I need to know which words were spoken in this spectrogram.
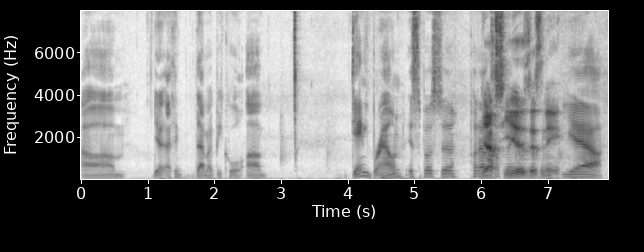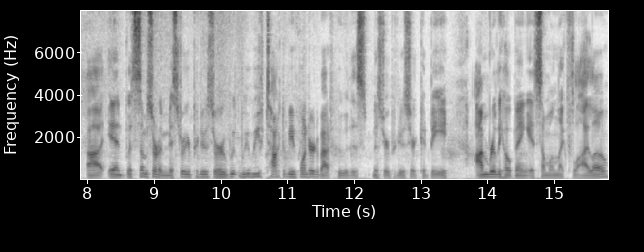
Um, yeah, I think that might be cool. Um, Danny Brown is supposed to put out. Yes, something. he is, isn't he? Yeah, uh, and with some sort of mystery producer, we, we, we've talked, we've wondered about who this mystery producer could be. I'm really hoping it's someone like Flylo.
